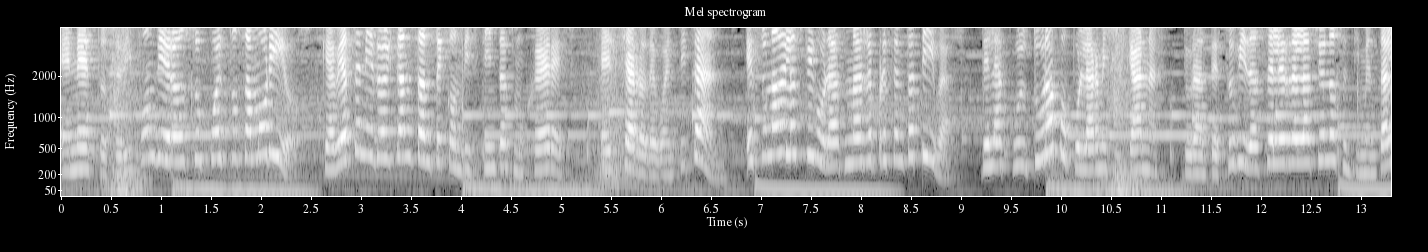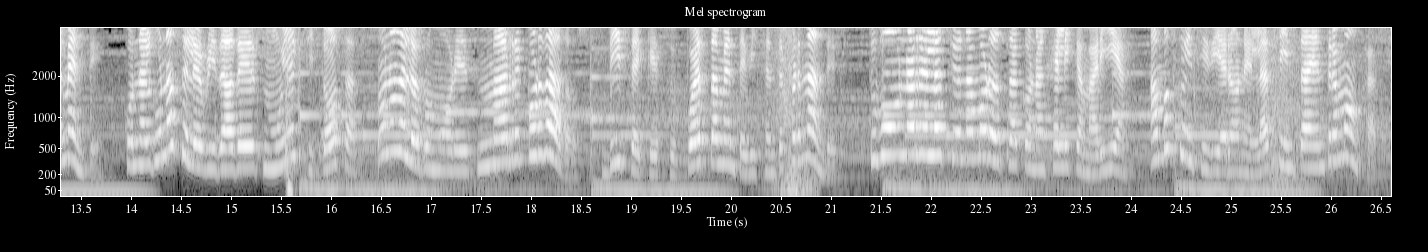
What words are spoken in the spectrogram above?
En esto se difundieron supuestos amoríos que había tenido el cantante con distintas mujeres. El charro de Huentitán es una de las figuras más representativas de la cultura popular mexicana. Durante su vida se le relacionó sentimentalmente con algunas celebridades muy exitosas. Uno de los rumores más recordados dice que supuestamente Vicente Fernández tuvo una relación amorosa con Angélica María. Ambos coincidieron en la cinta Entre Monjas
